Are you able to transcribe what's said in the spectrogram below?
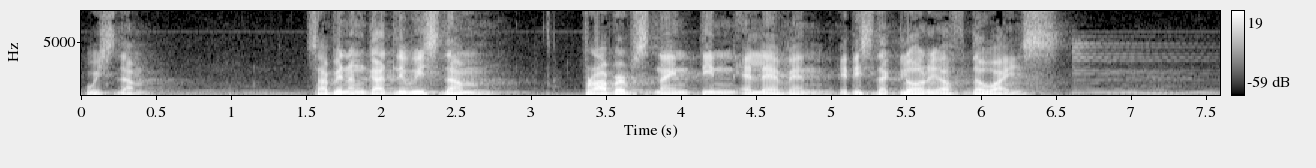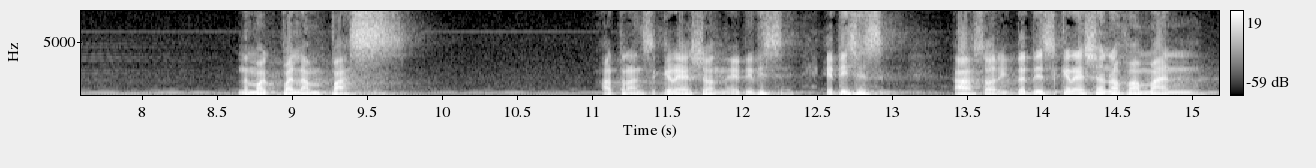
wisdom. Sabi ng godly wisdom, Proverbs 19:11, it is the glory of the wise na magpalampas a transgression. It is, it is his, ah, sorry, the discretion of a man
